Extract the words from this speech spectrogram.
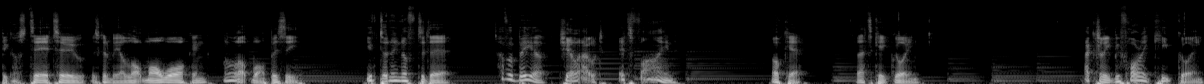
Because day two is going to be a lot more walking and a lot more busy. You've done enough today. Have a beer, chill out, it's fine. Okay, let's keep going. Actually, before I keep going,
